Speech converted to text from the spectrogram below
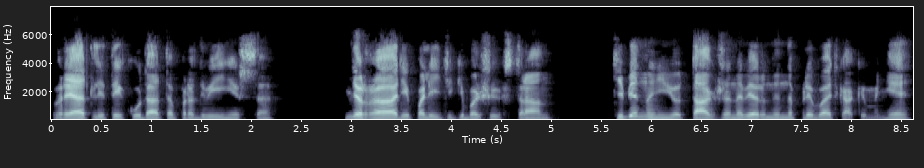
вряд ли ты куда-то продвинешься, не ради политики больших стран, тебе на нее так же, наверное, наплевать, как и мне.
